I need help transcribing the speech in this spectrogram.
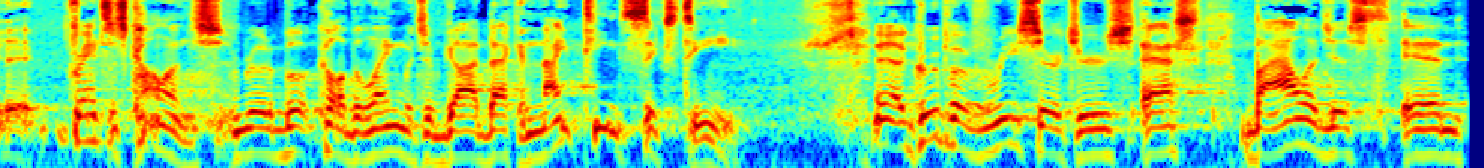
Uh, Francis Collins wrote a book called The Language of God back in 1916. A group of researchers asked biologists and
